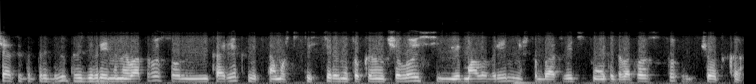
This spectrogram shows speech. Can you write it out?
Сейчас это преждевременный вопрос, он некорректный, потому что тестирование только началось, и мало времени, чтобы ответить на этот вопрос четко.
